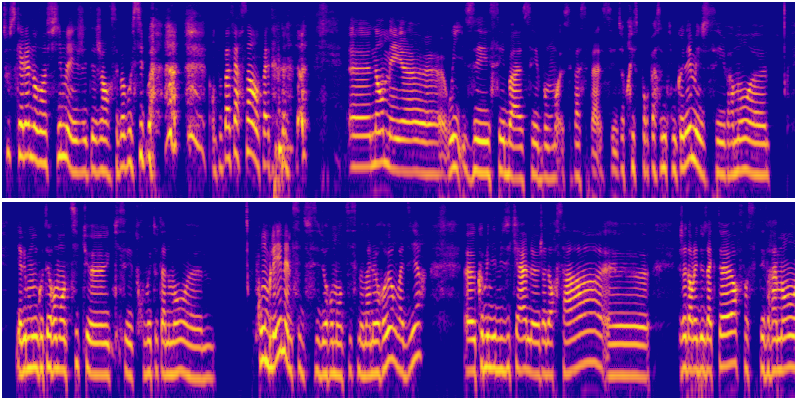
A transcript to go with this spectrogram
tout ce qu'elle aime dans un film et j'étais genre c'est pas possible on peut pas faire ça en fait. Euh, non, mais euh, oui, c'est bah c'est bon, c'est pas c'est pas c'est une surprise pour personne qui me connaît, mais c'est vraiment euh, il y a mon côté romantique qui s'est trouvé totalement comblé, même si c'est du romantisme malheureux, on va dire. comédie musicale, j'adore ça. j'adore les deux acteurs. Enfin, c'était vraiment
